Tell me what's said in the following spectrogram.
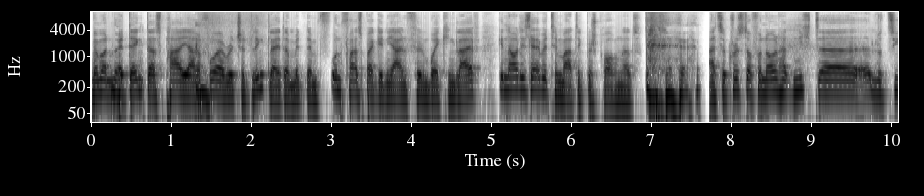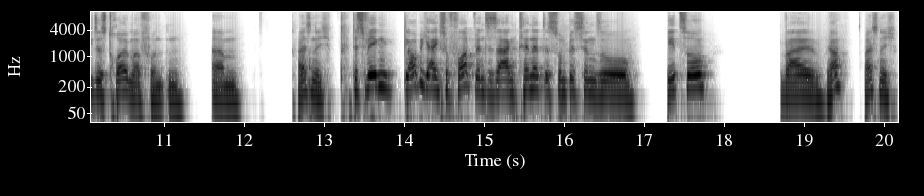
Wenn man Nee. bedenkt, dass ein paar Jahre vorher Richard Linklater mit einem unfassbar genialen Film Waking Life genau dieselbe Thematik besprochen hat. also Christopher Nolan hat nicht äh, luzides Träumen erfunden. Ähm, weiß nicht. Deswegen glaube ich eigentlich sofort, wenn sie sagen, Tenet ist so ein bisschen so, geht so, weil, ja, weiß nicht.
